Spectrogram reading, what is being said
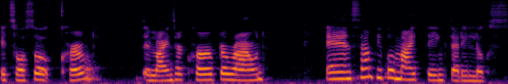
It's also curved the lines are curved around And some people might think that it looks,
